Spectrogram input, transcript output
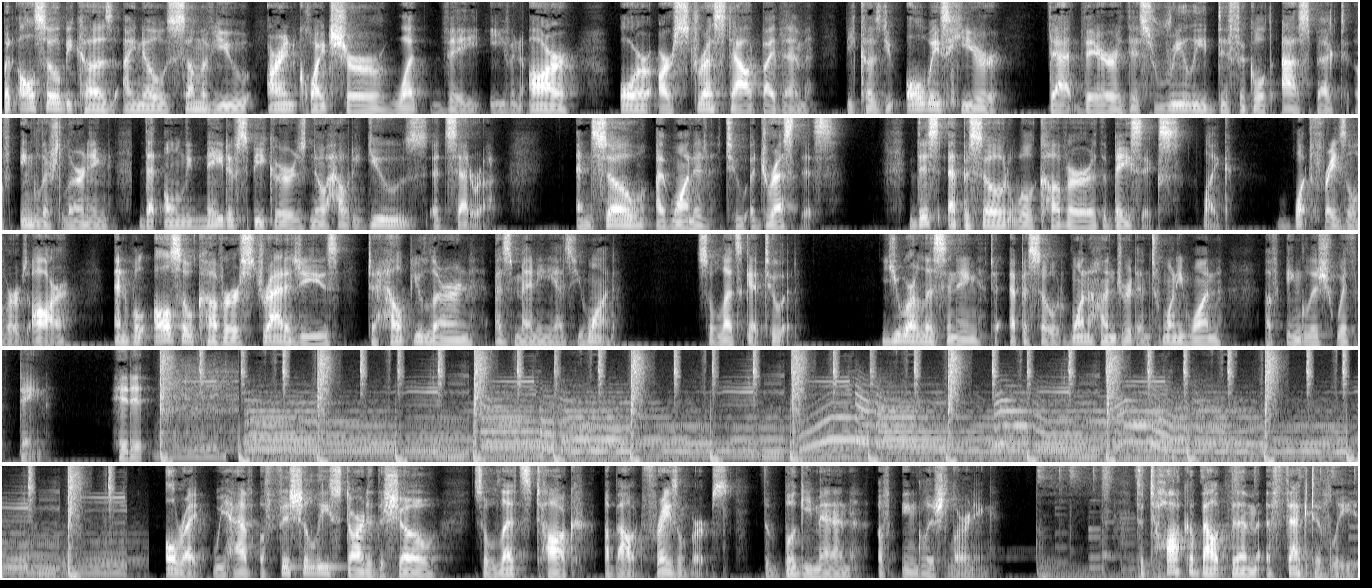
but also because I know some of you aren't quite sure what they even are or are stressed out by them because you always hear that they're this really difficult aspect of English learning that only native speakers know how to use, etc. And so I wanted to address this. This episode will cover the basics, like what phrasal verbs are, and will also cover strategies to help you learn as many as you want. So let's get to it. You are listening to episode 121 of English with Dane. Hit it. All right, we have officially started the show, so let's talk about phrasal verbs, the boogeyman of English learning. To talk about them effectively,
